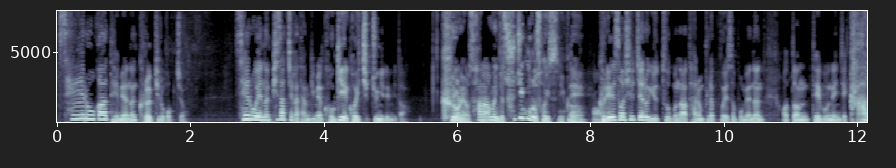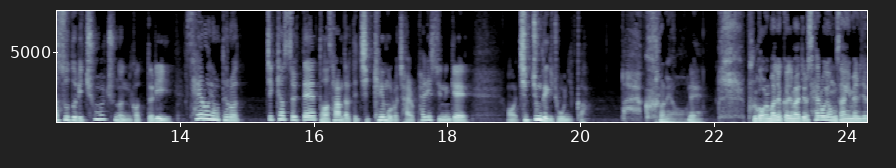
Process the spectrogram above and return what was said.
세로가 되면은 그럴 필요가 없죠. 세로에는 피사체가 담기면 거기에 거의 집중이 됩니다. 그러네요. 사람은 네. 이제 수직으로 서 있으니까. 네. 어. 그래서 실제로 유튜브나 다른 플랫폼에서 보면은 어떤 대부분의 이제 가수들이 춤을 추는 것들이 세로 형태로 찍혔을 때 더 사람들한테 직캠으로 잘 팔릴 수 있는 게 어, 집중되기 좋으니까. 아, 그러네요. 네. 불과 얼마 전까지만 해도 세로 영상이면 이제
